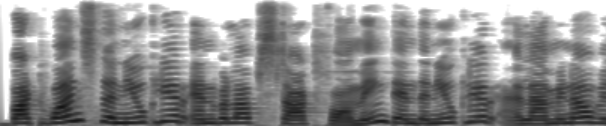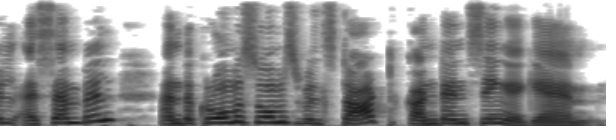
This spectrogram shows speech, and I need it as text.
but once the nuclear envelopes start forming, then the nuclear lamina will assemble and the chromosomes will start condensing again.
